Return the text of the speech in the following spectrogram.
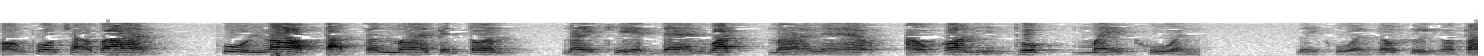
ของพวกชาวบ้าน ผู้ลอบตัดต้นไม้เป็นต้น ในเขตแดนวัดมาแล้ว เอาก้อนหินทุบไม่ควร ไม่ควรต้องคืนเขาไป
